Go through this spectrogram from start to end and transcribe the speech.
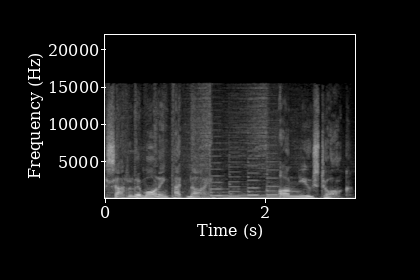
Saturday morning at 9 on Newstalk.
